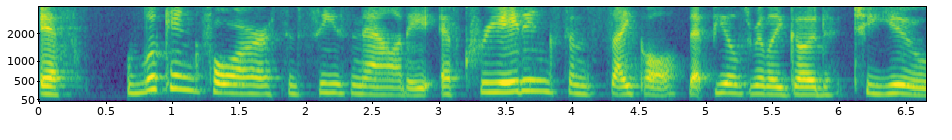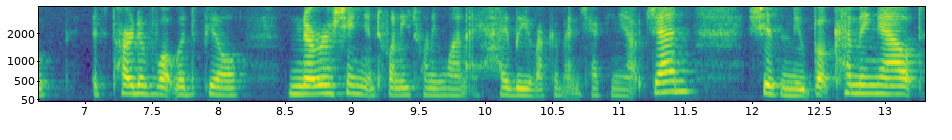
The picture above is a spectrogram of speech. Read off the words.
if looking for some seasonality, if creating some cycle that feels really good to you is part of what would feel nourishing in 2021, I highly recommend checking out Jen. She has a new book coming out.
